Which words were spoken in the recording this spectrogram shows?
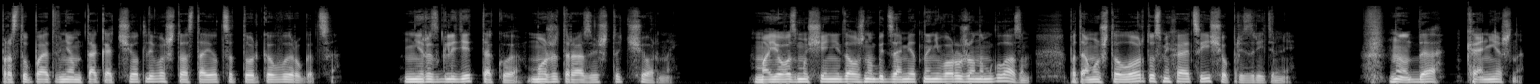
проступает в нем так отчетливо, что остается только выругаться. Не разглядеть такое может разве что черный. Мое возмущение должно быть заметно невооруженным глазом, потому что лорд усмехается еще презрительней. «Ну да, конечно.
